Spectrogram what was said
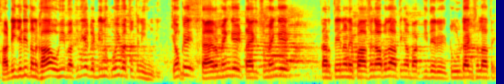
ਸਾਡੀ ਜਿਹੜੀ ਤਨਖਾਹ ਉਹੀ ਬਚਦੀ ਹੈ ਗੱਡੀ ਨੂੰ ਕੋਈ ਬਚਤ ਨਹੀਂ ਹੁੰਦੀ। ਕਿਉਂਕਿ ਟਾਇਰ ਮਹਿੰਗੇ ਟੈਕਸ ਮਹਿੰਗੇ ਕਰਤੇ ਇਹਨਾਂ ਨੇ, ਪਾਸਿੰਗਾਂ ਵਧਾਤੀਆਂ ਬਾਕੀ ਦੇ ਟੂਲ ਟੈਕਸ ਲਾਤੇ।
